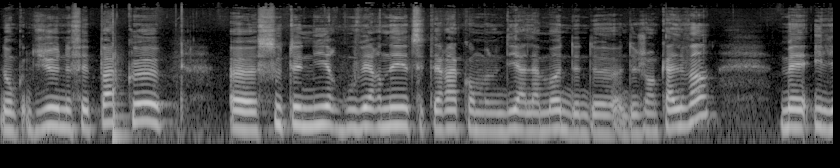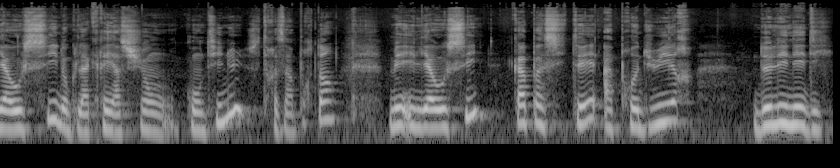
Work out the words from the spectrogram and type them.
Donc Dieu ne fait pas que soutenir, gouverner, etc., comme on dit à la mode de, de Jean Calvin, mais il y a aussi donc la création continue, c'est très important, mais il y a aussi capacité à produire de l'inédit.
